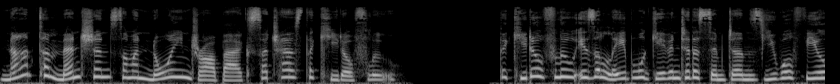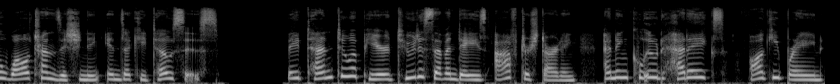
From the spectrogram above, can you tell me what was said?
not to mention some annoying drawbacks such as the keto flu. The keto flu is a label given to the symptoms you will feel while transitioning into ketosis. They tend to appear two to seven days after starting and include headaches, foggy brain,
